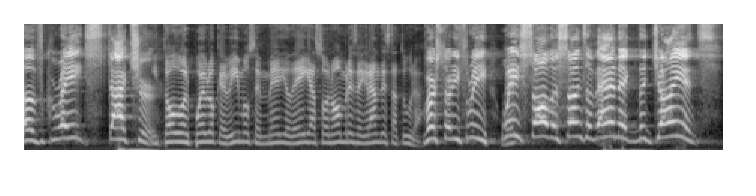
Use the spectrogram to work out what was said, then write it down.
of great stature. Y todo el pueblo que vimos en medio de ella son hombres de grande estatura. Verse 33 We saw the sons of Anak, the giants,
